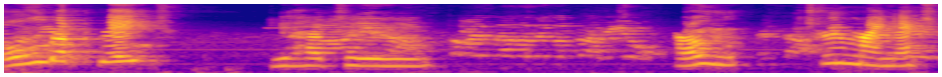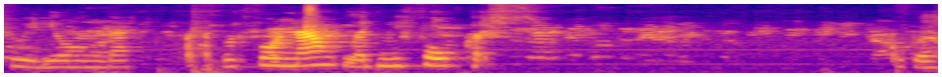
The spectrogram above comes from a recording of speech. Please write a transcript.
old update, you have to. I'll stream my next video on that. But for now, let me focus. Okay.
